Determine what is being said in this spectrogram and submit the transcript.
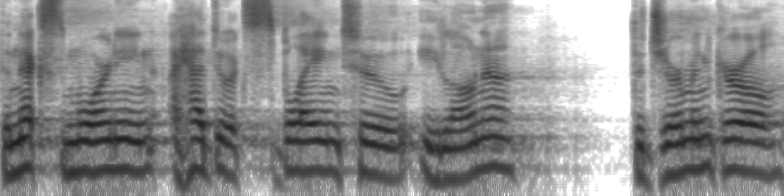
The next morning, I had to explain to Ilona, the German girl,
